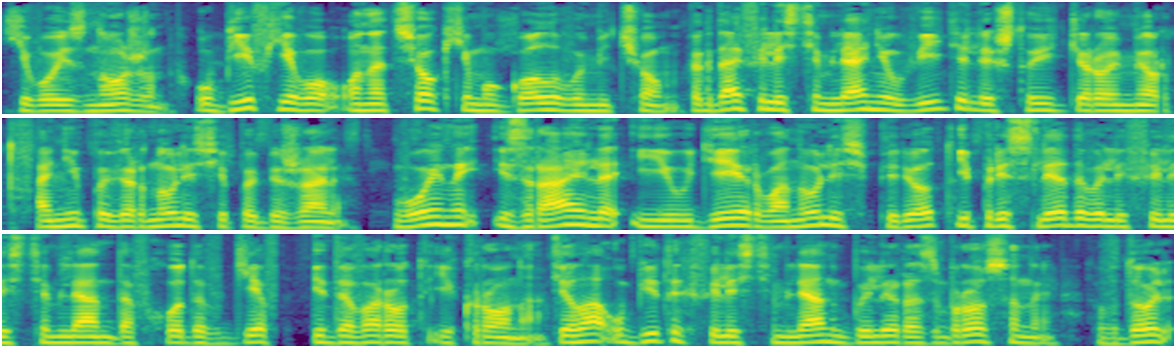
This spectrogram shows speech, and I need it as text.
его из ножен. Убив его, он отсек ему голову мечом. Когда филистимляне увидели, что их герой мертв, они повернулись и побежали. Воины Израиля и Иудеи рванулись вперед и преследовали филистимлян до входа в Геф и до ворот Икрона. Тела убитых филистимлян были разбросаны вдоль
